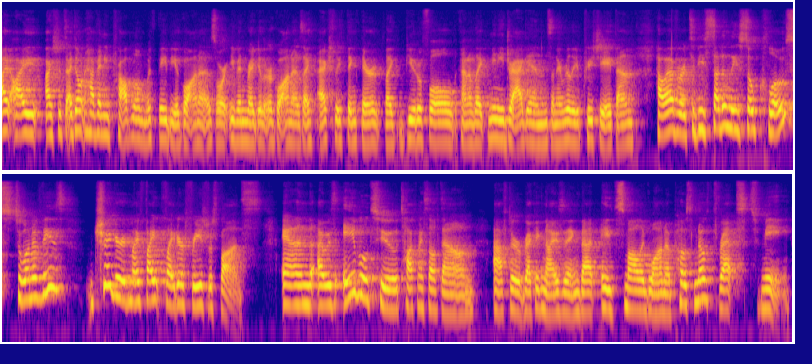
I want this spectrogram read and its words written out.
I, I, I should I don't have any problem with baby iguanas or even regular iguanas. I actually think they're like beautiful, kind of like mini dragons, and I really appreciate them. However, to be suddenly so close to one of these triggered my fight, flight, or freeze response. And I was able to talk myself down after recognizing that a small iguana posed no threat to me.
